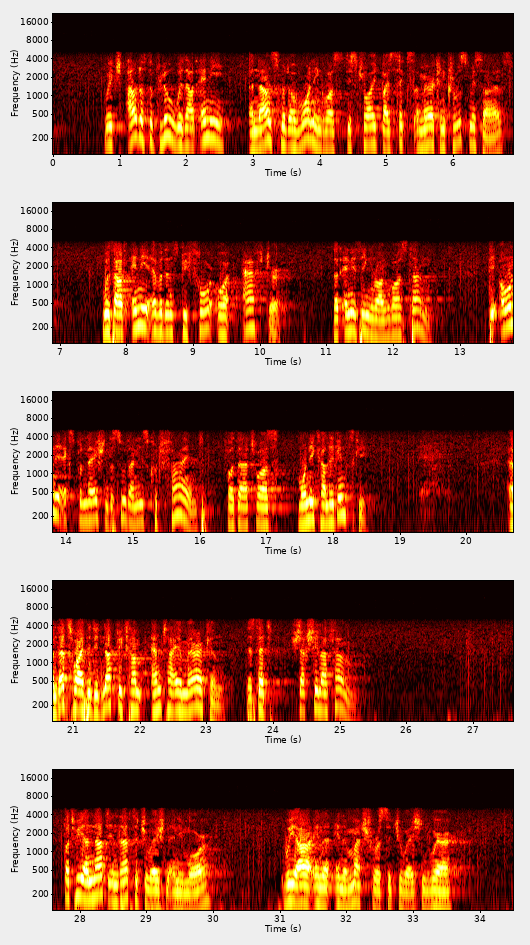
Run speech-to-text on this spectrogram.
which out of the blue, without any announcement or warning, was destroyed by six American cruise missiles, without any evidence before or after that anything wrong was done. The only explanation the Sudanese could find for that was Monica Lewinsky. And that's why they did not become anti-American. They said, cherchez la femme. But we are not in that situation anymore we are in a, in a much worse situation where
